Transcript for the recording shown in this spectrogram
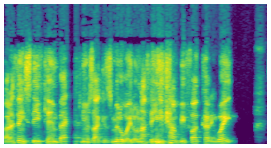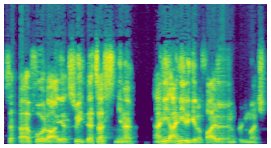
But I think Steve came back and he was like, it's middleweight or nothing. You can't be fuck cutting weight. So I thought, oh yeah, sweet, that's us. You know, I need I need to get a fighter in pretty much.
